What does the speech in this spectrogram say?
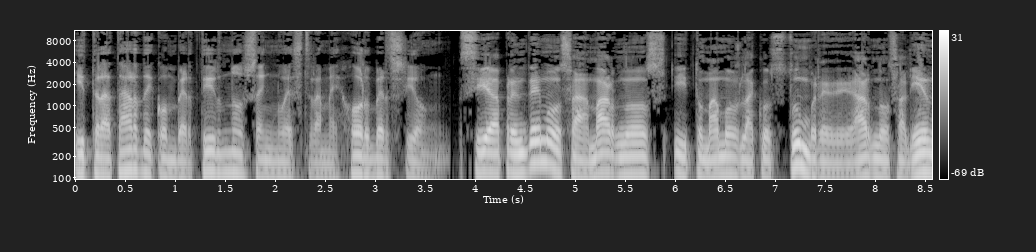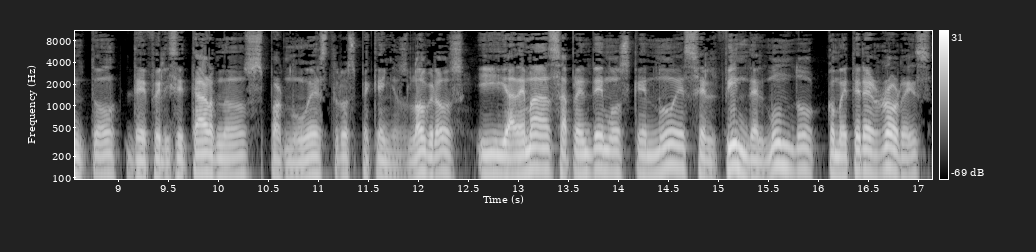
y tratar de convertirnos en nuestra mejor versión. Si aprendemos a amarnos y tomamos la costumbre de darnos aliento, de felicitarnos por nuestros pequeños logros, y además aprendemos que no es el fin del mundo cometer errores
